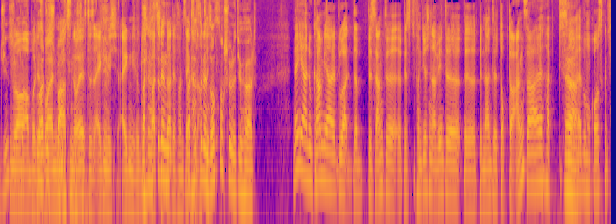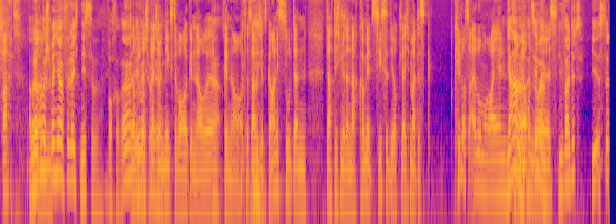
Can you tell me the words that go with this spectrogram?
Jeans, ja, aber das war ja nichts Neues. Das ist eigentlich, eigentlich wirklich was Quatsch. Denn, von 86. Was hast du denn sonst noch Schönes gehört? Naja, nun kam ja, du besagte, von dir schon erwähnte, benannte Dr. Angsal hat dieses ja. Album rausgebracht. Aber darüber ähm, sprechen wir vielleicht nächste Woche, wa? Darüber Eventuell. sprechen wir nächste Woche, genau. Ja. Genau, da sage ich jetzt gar nichts zu. Dann dachte ich mir danach, komm, jetzt ziehst du dir auch gleich mal das Killers-Album rein. Ja, ja erzähl mal, wie war das? Wie ist das?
